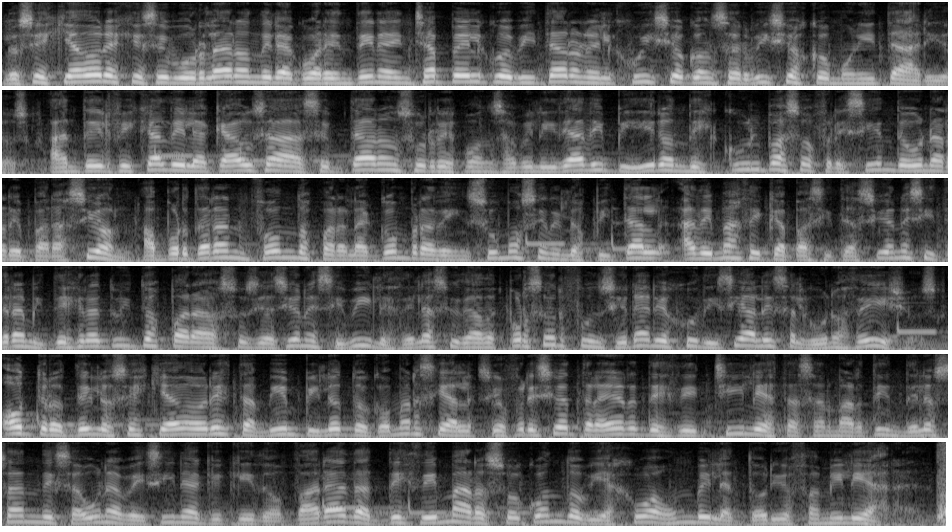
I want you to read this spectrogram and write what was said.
Los esquiadores que se burlaron de la cuarentena en Chapelco evitaron el juicio con servicios comunitarios. Ante el fiscal de la causa aceptaron su responsabilidad y pidieron disculpas ofreciendo una reparación. Aportarán fondos para la compra de insumos en el hospital, además de capacitaciones y trámites gratuitos para asociaciones civiles de la ciudad por ser funcionarios judiciales algunos de ellos. Otro de los esquiadores, también piloto comercial, se ofreció a traer desde Chile hasta San Martín de los Andes a una vecina que quedó varada desde marzo cuando viajó a un velatorio familiar.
